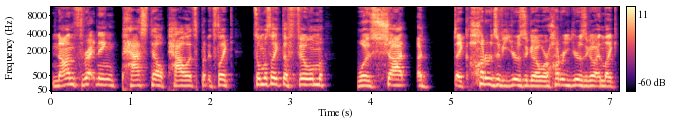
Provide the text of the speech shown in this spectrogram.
non-threatening pastel palettes, but it's like it's almost like the film was shot a, like hundreds of years ago or 100 years ago and like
